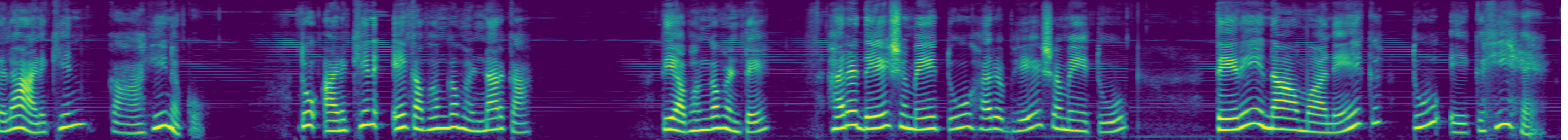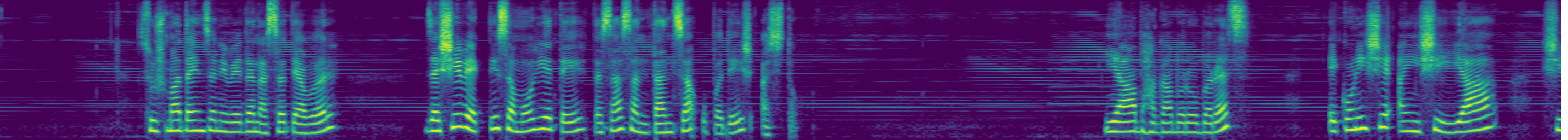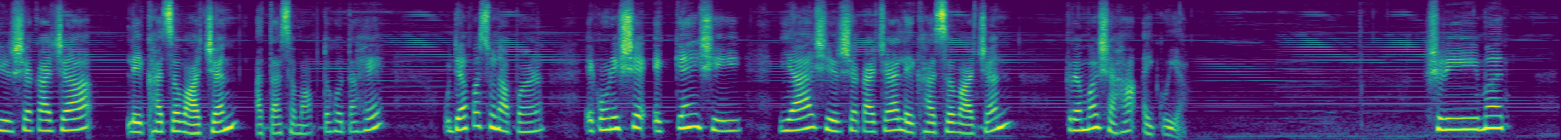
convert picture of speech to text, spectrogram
त्याला आणखीन काही नको. तू आणखीन एक अभंग म्हणणार का? ती अभंग म्हणते हर देश में तू हर भेष में तू तेरे नाम अनेक तू एकही है. सुषमाताईंचं निवेदन असं त्यावर जशी व्यक्ती समोर येते तसा संतांचा उपदेश असतो. या भागाबरोबरच एकोणीसशे ऐंशी या शीर्षकाच्या लेखाचं वाचन आता समाप्त होत आहे. उद्यापासून आपण एकोणीसशे एक्क्याऐंशी या शीर्षकाच्या लेखाचं वाचन क्रमशः ऐकूया. श्रीमत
